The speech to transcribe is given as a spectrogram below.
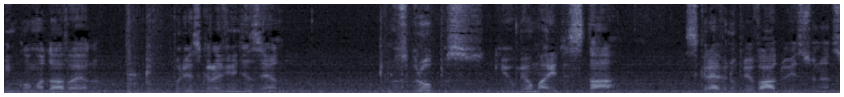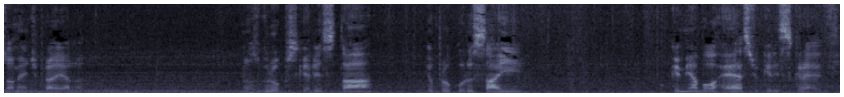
incomodava ela. Por isso que ela vinha dizendo: nos grupos que o meu marido está, escreve no privado isso, né? Somente para ela. Nos grupos que ele está, eu procuro sair porque me aborrece o que ele escreve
